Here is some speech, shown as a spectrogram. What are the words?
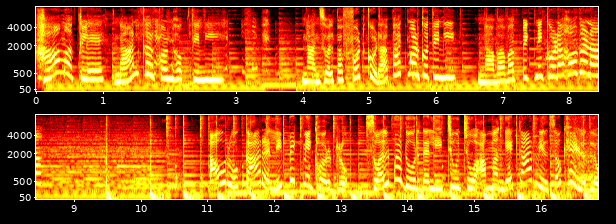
ಹಾ ಮಕ್ಳೇ ನಾನ್ ಕರ್ಕೊಂಡ್ ಹೋಗ್ತೀನಿ. ನಾನ್ ಸ್ವಲ್ಪ ಫುಡ್ ಕೂಡ ಪ್ಯಾಕ್ ಮಾಡ್ಕೋತೀನಿ. ನಾವ್ ಅವಾಗ ಪಿಕ್ನಿಕ್ ಕೂಡ ಹೋಗೋಣ. ಅವರು ಕಾರಲ್ಲಿ ಪಿಕ್ನಿಕ್ ಹೊರಟ್ರು. ಸ್ವಲ್ಪ ದೂರದಲ್ಲಿ ಚೂಚು ಅಮ್ಮಂಗೆ ಕಾರ್ ನಿಲ್ಸೋಕ್ ಹೇಳಿದ್ಲು.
